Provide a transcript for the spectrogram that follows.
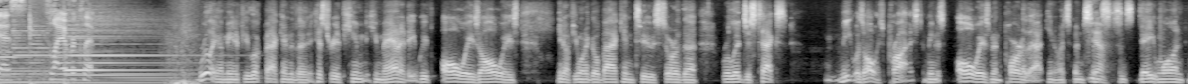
this flyover clip. Really, I mean, if you look back into the history of hum- humanity, we've always, always, you know, if you want to go back into sort of the religious texts, meat was always prized. I mean, it's always been part of that. You know, it's been since yeah. since day one.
